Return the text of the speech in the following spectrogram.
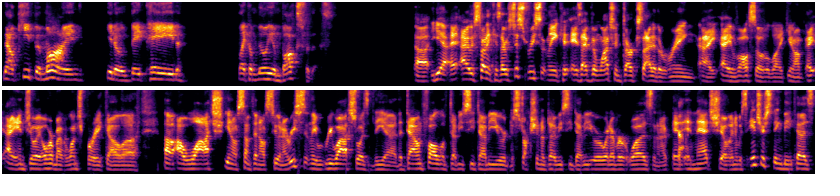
Now, keep in mind, you know, they paid like a million bucks for this. Uh, yeah, I, I was funny because I was just recently, as I've been watching Dark Side of the Ring, I, I've also like, you know, I, I enjoy over my lunch break. I'll, uh, I'll watch, you know, something else too. And I recently rewatched was the uh, the downfall of WCW or destruction of WCW or whatever it was, and I and that show, and it was interesting because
